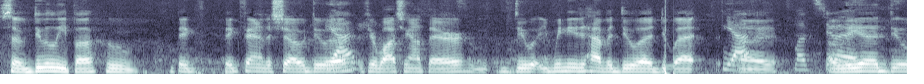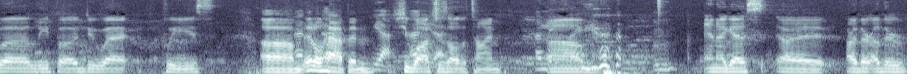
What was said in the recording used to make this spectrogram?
so Dua Lipa, who big big fan of the show, Dua. Yeah. If you're watching out there, Dua, we need to have a Dua duet. Yeah, Uh, let's do it. Aaliyah, Dua Lipa duet, please. Um, And- it'll happen. Yeah, She watches all the time. Amazing. Um, and I guess, uh, are there other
